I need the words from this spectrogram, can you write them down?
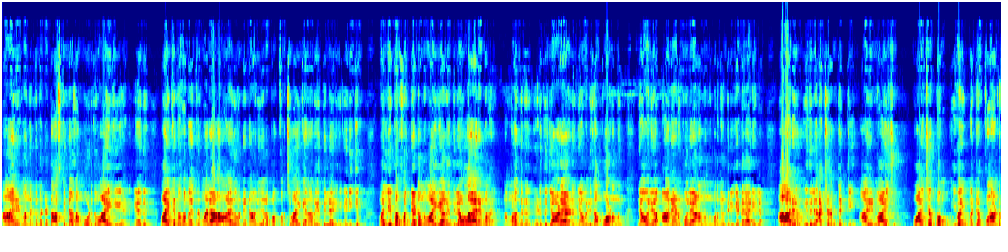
ആര്യൻ വന്നിട്ട് മറ്റേ ടാസ്കിന്റെ ആ സംഭവം എടുത്ത് വായിക്കുകയാണ്. ഏത്? വായിക്കുന്ന സമയത്ത് മലയാളം ആയതുകൊണ്ട് തന്നെ അവന് ചിലപ്പോൾ കുറച്ച് വായിക്കാൻ അറിയത്തില്ലായിരിക്കും. എനിക്കും വലിയ പെർഫെക്റ്റ് ആയിട്ടൊന്നും വായിക്കാൻ അറിയത്തില്ല. ഉള്ള കാര്യം പറയാം. നമ്മളെന്തിന്? എടുത്ത് ജാടയാണ് ഞാൻ വലിയ സംഭവമാണെന്നും ഞാൻ വലിയ ആനയാണ് കൊലയാണെന്നൊന്നും പറഞ്ഞുകൊണ്ടിരിക്കേണ്ട കാര്യമില്ല. ആ ഒരു ഇതിൽ അക്ഷരം തെറ്റി ആര്യൻ വായിച്ചു. വായിച്ചപ്പം ഇവ മറ്റേ കൊണാണ്ടർ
